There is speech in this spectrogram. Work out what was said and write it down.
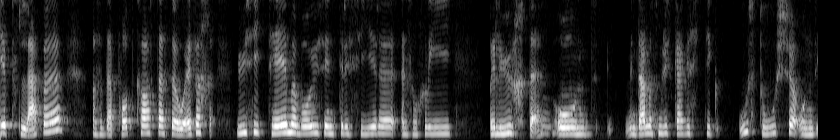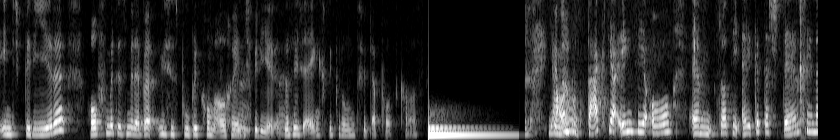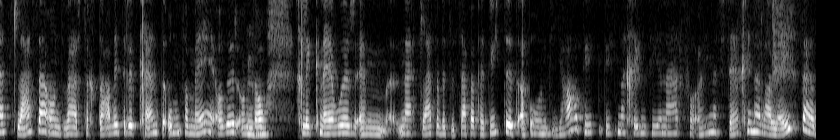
Liebes Leben, also der Podcast, der soll einfach unsere Themen, die uns interessieren, so ein bisschen beleuchten. Mhm. Und indem wir uns gegenseitig austauschen und inspirieren, hoffen wir, dass wir eben unser Publikum auch inspirieren können. Das ist eigentlich der Grund für diesen Podcast. Ja, genau. und es packt ja irgendwie auch, ähm, so die eigenen Stärken zu lesen und wer sich da wieder erkennt, umso mehr, oder? Und mhm. auch ein bisschen genauer ähm, zu lesen, was es eben bedeutet. Also, und ja, deut, deut irgendwie von euren Stärken leiten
